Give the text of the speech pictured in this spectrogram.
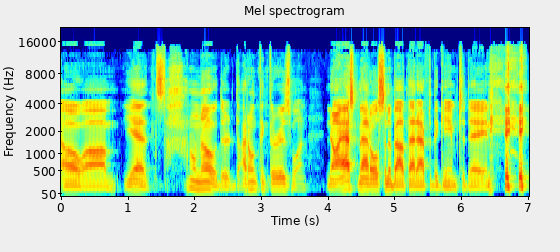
Oh um yeah. I don't know. There. I don't think there is one. No, I asked Matt Olson about that after the game today, and he,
